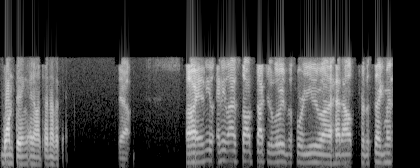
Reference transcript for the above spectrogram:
one thing and onto another thing. Yeah. All right. Any any last thoughts, Dr. Louis, before you uh, head out for the segment?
